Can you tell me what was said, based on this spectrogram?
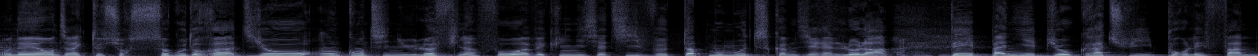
On est en direct sur So Good Radio. On continue le fil info avec une initiative top moumoute, comme dirait Lola. Des paniers bio gratuits pour les femmes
